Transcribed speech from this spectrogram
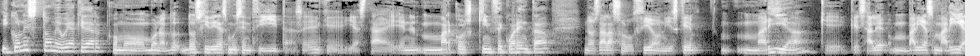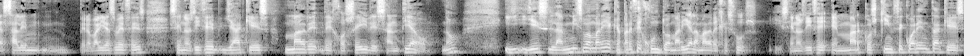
Y con esto me voy a quedar como, bueno, dos ideas muy sencillitas, ¿eh? que ya está. En Marcos 15:40 nos da la solución, y es que María, que, sale, varias Marías salen, pero varias veces, se nos dice ya que es madre de José y de Santiago, ¿no? Y, y, es la misma María que aparece junto a María, la madre de Jesús. Y se nos dice en Marcos 15:40 que es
